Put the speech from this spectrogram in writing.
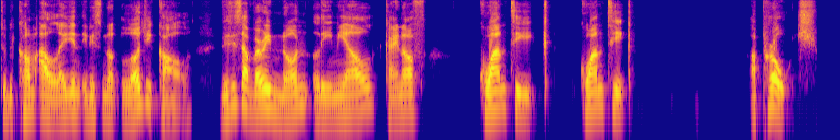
to become a legend it is not logical. This is a very non-linear kind of quantic quantic approach.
